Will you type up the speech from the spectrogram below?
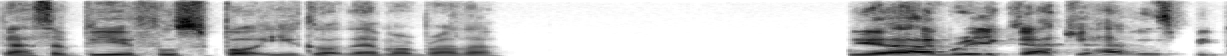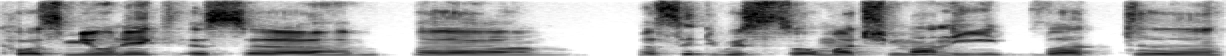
That's a beautiful spot you got there, my brother. Yeah, I'm really glad to have this because Munich is um, um, a city with so much money, but uh,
